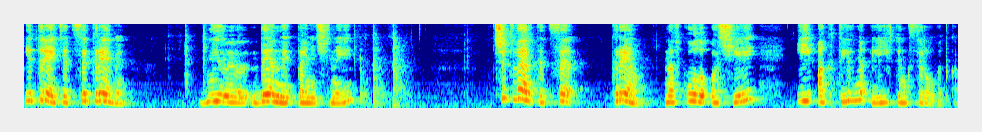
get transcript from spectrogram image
і третє це креми е, денний та нічний. Четверте це крем навколо очей і активна ліфтинг-сироватка.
